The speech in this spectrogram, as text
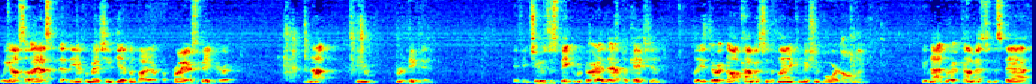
We also ask that the information given by a prior speaker not be repeated. If you choose to speak regarding the application, please direct all comments to the Planning Commission Board only. Do not direct comments to the staff,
